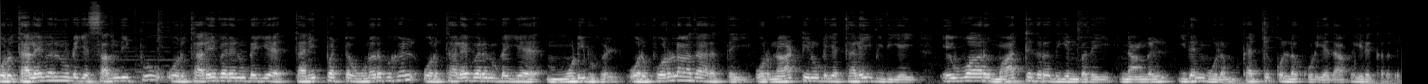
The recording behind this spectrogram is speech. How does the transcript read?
ஒரு தலைவரனுடைய சந்திப்பு ஒரு தலைவரனுடைய தனிப்பட்ட உணர்வுகள் ஒரு தலைவரனுடைய முடிவுகள் ஒரு பொருளாதாரத்தை ஒரு நாட்டினுடைய தலைவிதியை எவ்வாறு மாற்றுகிறது என்பதை நாங்கள் இதன் மூலம் கற்றுக்கொள்ளக்கூடியதாக இருக்கிறது.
